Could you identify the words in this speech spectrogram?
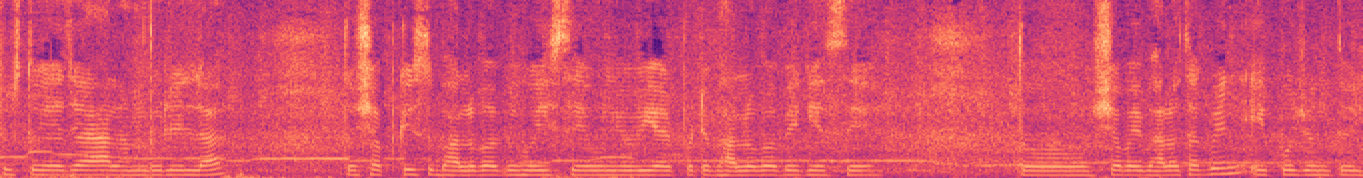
সুস্থ হয়ে যায়, আলহামদুলিল্লাহ। তো সব কিছু ভালোভাবে হয়েছে, উনিও এয়ারপোর্টে ভালোভাবে গেছে। তো সবাই ভালো থাকবেন, এই পর্যন্তই।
